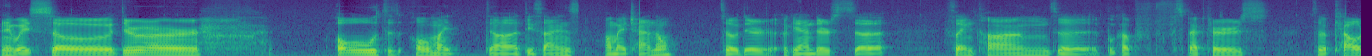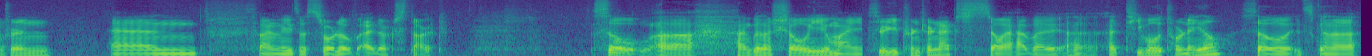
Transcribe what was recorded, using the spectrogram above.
Anyway, so there are all, all my uh, designs on my channel. So there again, there's the Flame Tongue, the Book of Spectres, the Cauldron, and finally the Sword of Eddard Stark. So uh, I'm gonna show you my 3D printer next. So I have a, a, a Tevo Tornado. So it's gonna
